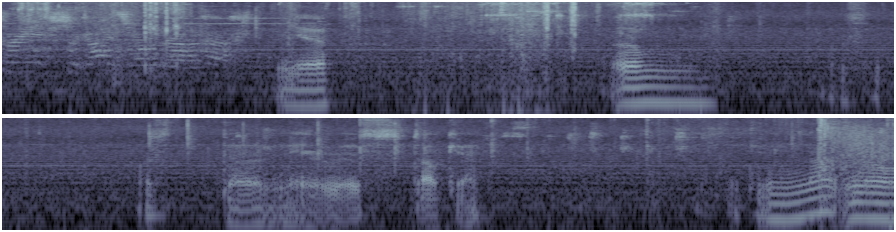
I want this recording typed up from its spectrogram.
three extra guys running around, huh? Yeah. Um. What's, what's the nearest? Okay. I do not know.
